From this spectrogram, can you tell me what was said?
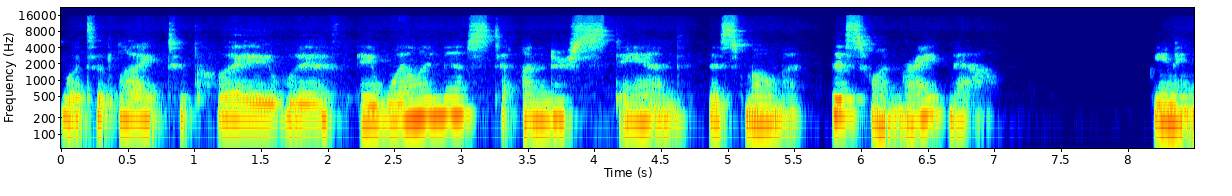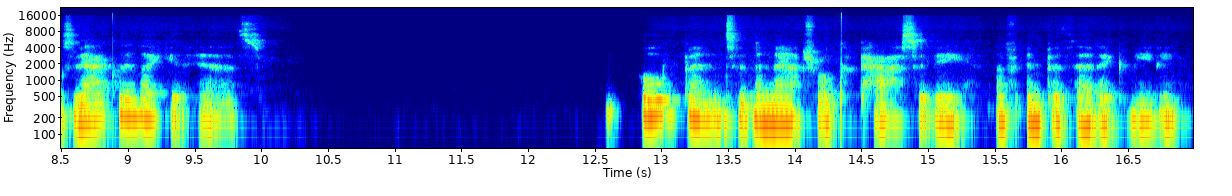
So, what's it like to play with a willingness to understand this moment, this one right now, being exactly like it is? Open to the natural capacity of empathetic meeting.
